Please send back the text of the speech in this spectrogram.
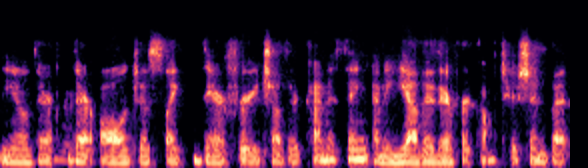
you know they're Mhm. they're all just like there for each other kind of thing i mean yeah they're there for competition but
